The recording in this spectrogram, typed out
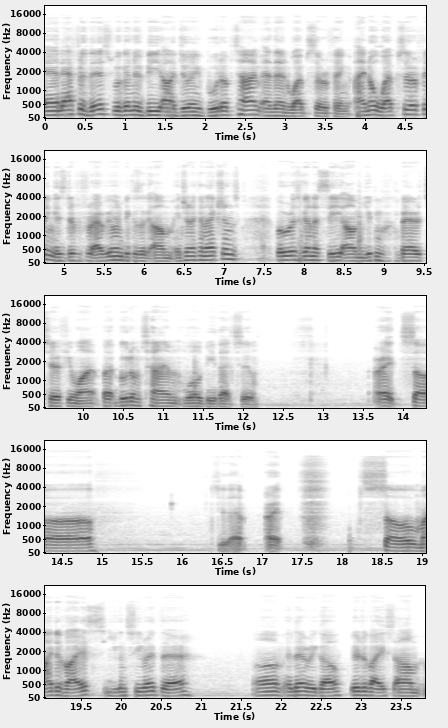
and after this, we're going to be uh, doing boot up time and then web surfing. I know web surfing is different for everyone because of um, internet connections, but we're just going to see. Um, you can compare it to if you want, but boot up time will be that too. Alright, so let's do that. Alright, so my device, you can see right there. Um, there we go. Your device. Um,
